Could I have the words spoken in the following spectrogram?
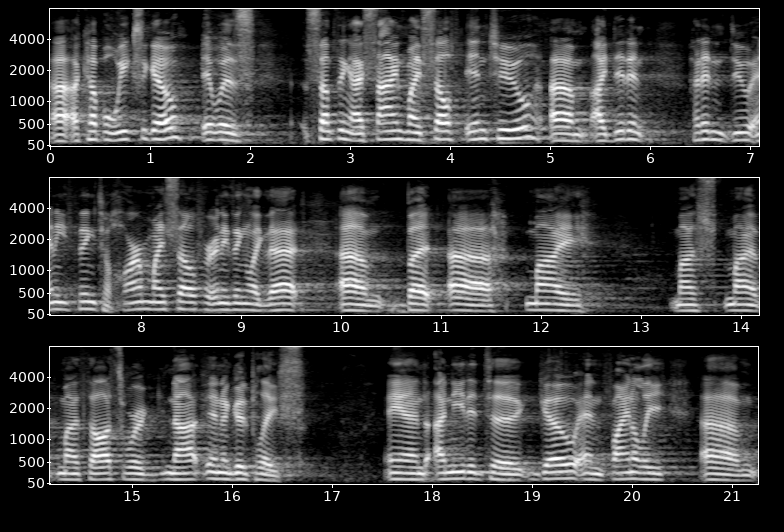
uh, a couple weeks ago. It was something I signed myself into. Um, I didn't. I didn't do anything to harm myself or anything like that. Um, but uh, my, my, my, my thoughts were not in a good place. And I needed to go and finally, um,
